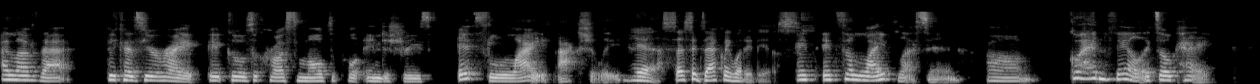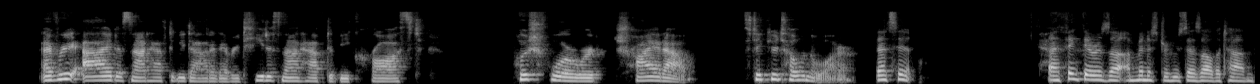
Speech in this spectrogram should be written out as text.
I love that because you're right. It goes across multiple industries. It's life, actually. Yes, that's exactly what it is. It, it's a life lesson. Um, go ahead and fail. It's okay. Every I does not have to be dotted, every T does not have to be crossed. Push forward, try it out, stick your toe in the water. That's it. I think there is a, a minister who says all the time,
